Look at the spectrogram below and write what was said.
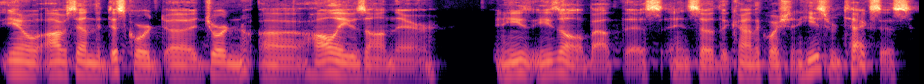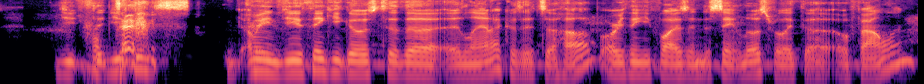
you know, obviously on the Discord, uh, Jordan uh, Holly was on there, and he's he's all about this. And so the kind of the question, he's from Texas. Do From do you think, Texas. I mean, do you think he goes to the Atlanta because it's a hub, or you think he flies into St. Louis for like the O'Fallon?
